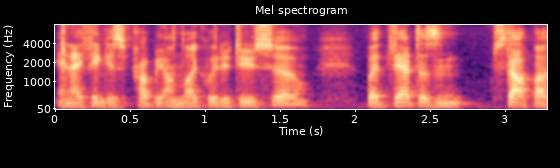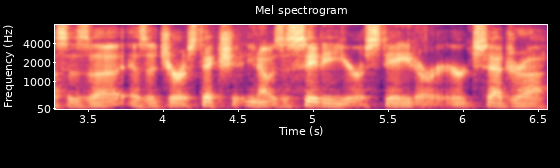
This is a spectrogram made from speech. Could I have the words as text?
and I think is probably unlikely to do so. But that doesn't stop us as a, as a jurisdiction, you know, as a city or a state or, or et cetera,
